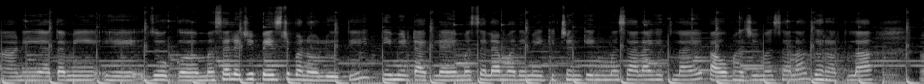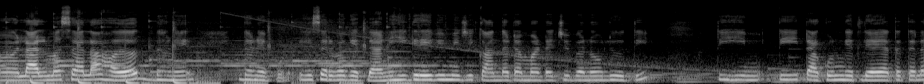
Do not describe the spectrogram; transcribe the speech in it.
आणि आता मी हे जो क- मसाल्याची पेस्ट बनवली होती ती मी टाकली आहे. मसाल्यामध्ये मी किचन किंग मसाला घेतला आहे पावभाजी मसाला घरातला लाल मसाला हळद धणे धणेपूड हे सर्व घेतलं. आणि ही ग्रेव्ही मी जी कांदा टमाट्याची बनवली होती ती ही ती टाकून घेतली आहे. आता त्याला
